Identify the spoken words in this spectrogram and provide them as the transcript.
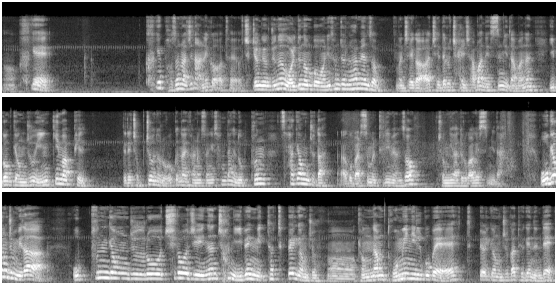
어, 크게 크게 벗어나진 않을 것 같아요. 직전 경주는 월드 넘버원이 선전을 하면서 제가 제대로 잘 잡아냈습니다만은 이번 경주 인기 마필 들의 접전으로 끝날 가능성이 상당히 높은 사경주다라고 말씀을 드리면서 정리하도록 하겠습니다. 5경주입니다. 오픈 경주로 치러지는 1200m 특별 경주, 어, 경남 도민일보배 특별 경주가 되겠는데,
